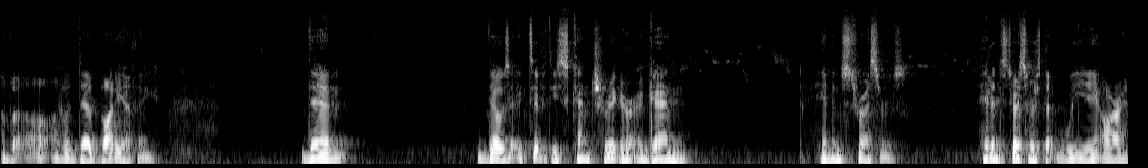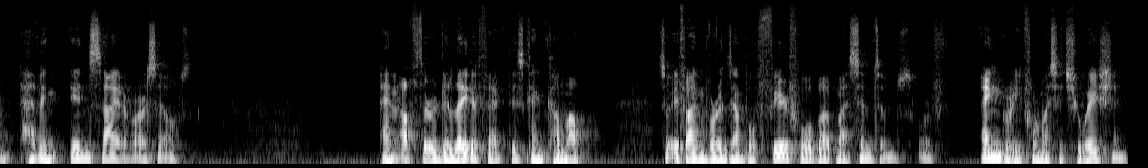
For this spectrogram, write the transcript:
of, a, of a dead body, I think. Then those activities can trigger again hidden stressors, hidden stressors that we are having inside of ourselves. And after a delayed effect, this can come up. So, if I'm, for example, fearful about my symptoms or f- angry for my situation,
